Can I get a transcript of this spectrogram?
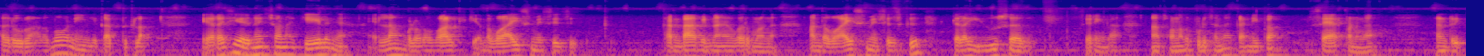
அதில் ஒரு அனுபவம் நீங்கள் கற்றுக்கலாம் யாராச்சும் எதுனா சொன்னால் கேளுங்க. எல்லாம் உங்களோட வாழ்க்கைக்கு அந்த வாய்ஸ் மெசேஜ் கண்டா பின்னா வருமாங்க. அந்த வாய்ஸ் மெசேஜ்க்கு இதெல்லாம் யூஸ் ஆகுது சரிங்களா? நான் சொன்னது பிடிச்சிருந்தா கண்டிப்பாக ஷேர் பண்ணுங்கள் நன்றி.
